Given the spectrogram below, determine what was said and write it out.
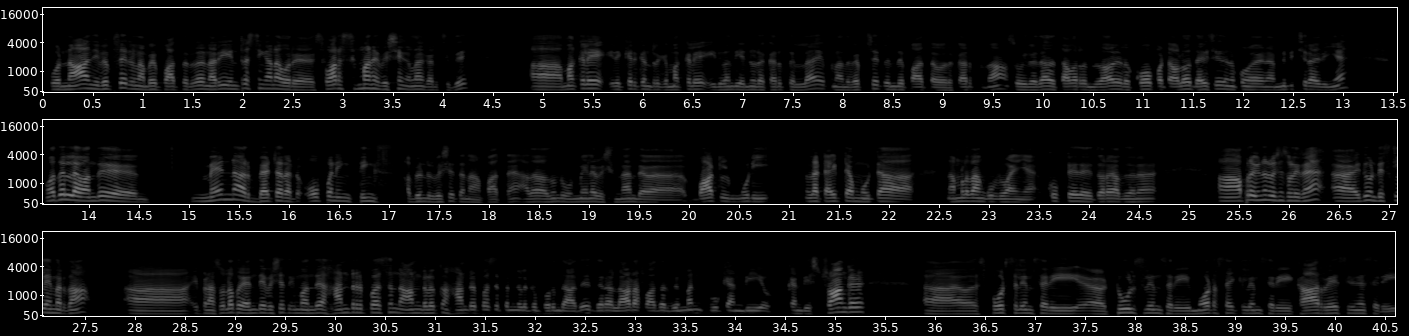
ஒரு 4, 5 வெப்சைட்ல நான் போய் பார்த்ததுல நிறைய இன்ட்ரெஸ்டிங்கான ஒரு சுவாரஸ்யமான விஷயங்கள்லாம் கிடைச்சிது மக்களே இதை கேட்கின்ற மக்களே, இது வந்து என்னோட கருத்து இல்லை இப்போ நான் அந்த வெப்சைட் இருந்து பார்த்த ஒரு கருத்து தான். ஸோ இதில் ஏதாவது தவறு இருந்ததாலோ, இல்லை கோவப்பட்டாலோ தயவுசெய்து எனக்கு மிதிச்சிடாதீங்க முதல்ல வந்து men are better at opening things அப்படின்ற ஒரு விஷயத்த நான் பார்த்தேன். அதாவது வந்து உண்மையான விஷயம் தான். இந்த பாட்டில் மூடி நல்லா டைட்டாக மூட்டா நம்மளை தான் கூப்பிடுவாங்க கூப்பிட்டு துறை அப்படின்னு அப்புறம் இன்னொரு விஷயம் சொல்லிடுறேன். இதுவும் டிஸ்க்ளைமர் தான். இப்போ நான் நான் போகிற எந்த விஷயத்துக்கும் வந்து 100% ஆண்களுக்கும், 100% பெண்களுக்கும் பொருந்தாது. There are lot of other women who can be can be stronger. ஸ்போர்ட்ஸ்லேயும் சரி, டூல்ஸ்லேயும் சரி, மோட்டார் சைக்கிள்லையும் சரி, கார் ரேஸ்லயும் சரி,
